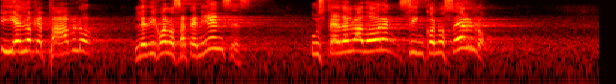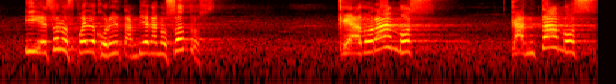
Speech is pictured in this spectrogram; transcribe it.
Y es lo que Pablo le dijo a los atenienses. Ustedes lo adoran sin conocerlo. Y eso nos puede ocurrir también a nosotros. Que adoramos, cantamos,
